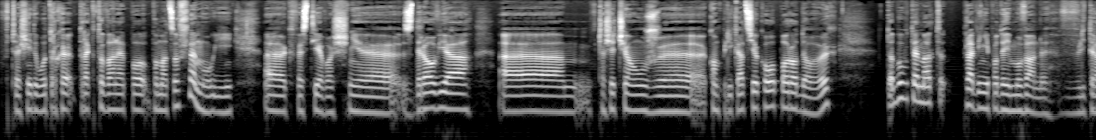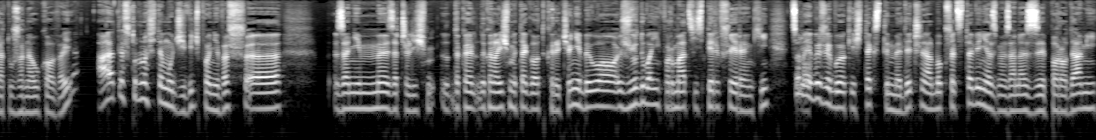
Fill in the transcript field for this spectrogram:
wcześniej to było trochę traktowane po, po macoszemu i e, kwestia właśnie zdrowia e, w czasie ciąży, komplikacji okołoporodowych, to był temat prawie niepodejmowany w literaturze naukowej, ale też trudno się temu dziwić, ponieważ e, zanim my zaczęliśmy, dokonaliśmy tego odkrycia, nie było źródła informacji z pierwszej ręki. Co najwyżej były jakieś teksty medyczne albo przedstawienia związane z porodami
